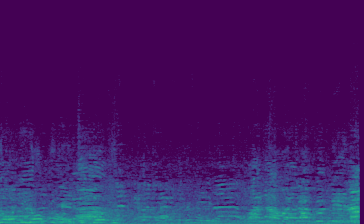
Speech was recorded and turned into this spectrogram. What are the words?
ਜੋਦੀ ਜੋਦੀ ਜੋਦੀ ਬੰਦਾ ਬੱਚਾ ਗੁੱਡੀ ਨਾ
